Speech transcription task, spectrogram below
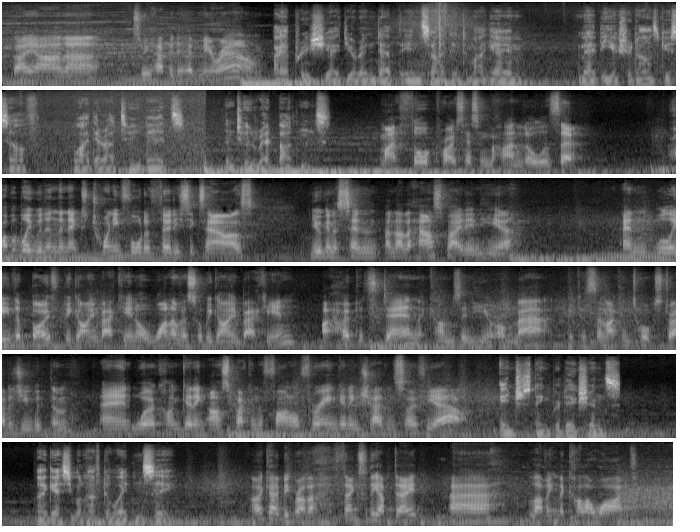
they aren't uh, too happy to have me around. I appreciate your in depth insight into my game. Maybe you should ask yourself why there are two beds and two red buttons. My thought processing behind it all is that probably within the next 24 to 36 hours, you're going to send another housemate in here, and we'll either both be going back in or one of us will be going back in. I hope it's Dan that comes in here or Matt, because then I can talk strategy with them and work on getting us back in the final three and getting Chad and Sophie out. Interesting predictions. I guess you will have to wait and see. Okay, big brother, thanks for the update. Uh, loving the colour white.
